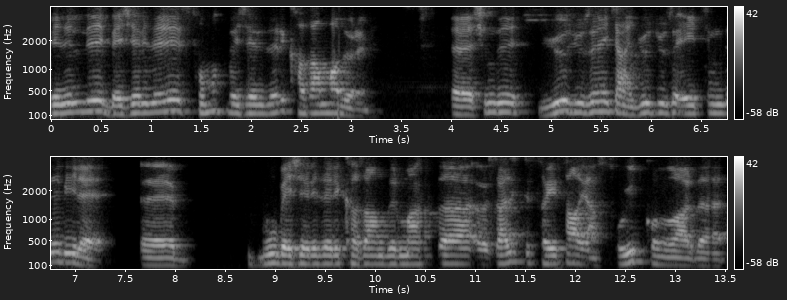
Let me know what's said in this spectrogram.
belirli becerileri, somut becerileri kazanma dönemi. E, şimdi yüz yüzeyken, yüz yüze eğitimde bile e, bu becerileri kazandırmakta, özellikle sayısal yani soyut konularda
